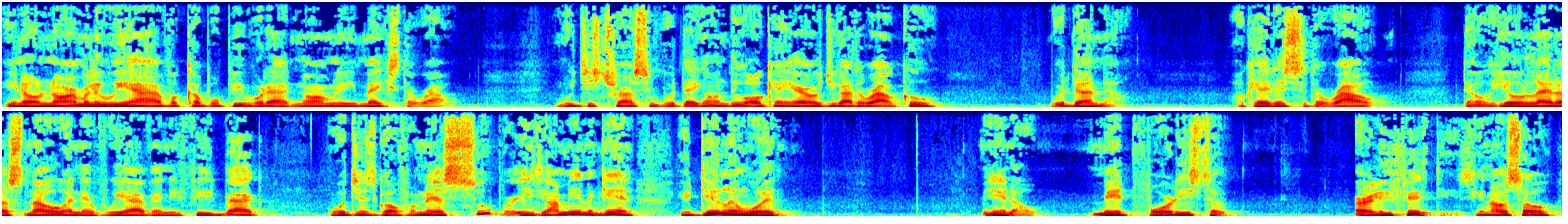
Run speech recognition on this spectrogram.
You know, normally we have a couple people that normally makes the route. We just trust what they're gonna do. Okay, Harold, you got the route, cool. We're done now. Okay, this is the route. They'll, he'll let us know, and if we have any feedback, we'll just go from there. Super easy. I mean, again, you're dealing with, you know, mid 40s to early 50s, you know, so,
